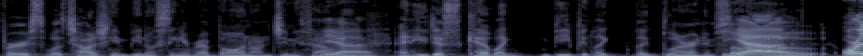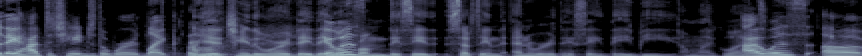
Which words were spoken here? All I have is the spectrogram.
first was Childish Gambino singing Redbone on Jimmy Fallon, Yeah. and he just kept like beeping, like like blurring himself Yeah. out. or they had to change the word like or uh, yeah, change the word. They they go was- from they say instead of saying the N word, they say they be. I'm like what? I was uh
